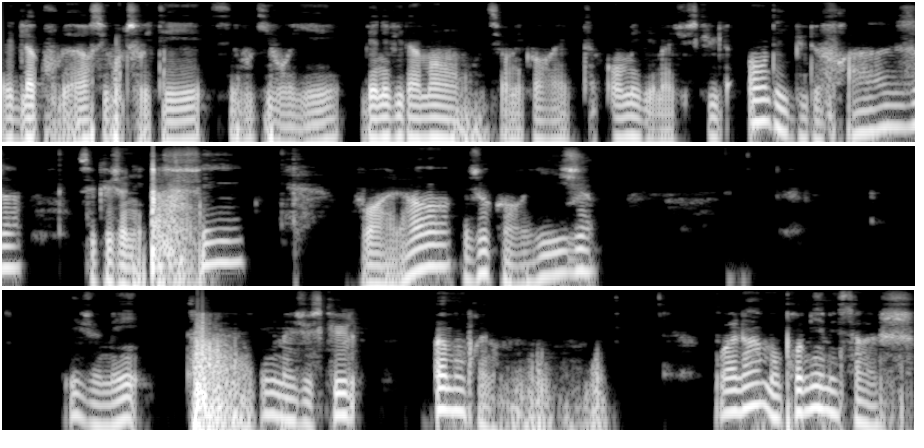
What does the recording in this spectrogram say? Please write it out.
Et de la couleur si vous le souhaitez, c'est vous qui voyez. Bien évidemment, si on est correct, on met des majuscules en début de phrase, ce que je n'ai pas fait. Voilà, je corrige. Et je mets une majuscule à mon prénom. Voilà mon premier message.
